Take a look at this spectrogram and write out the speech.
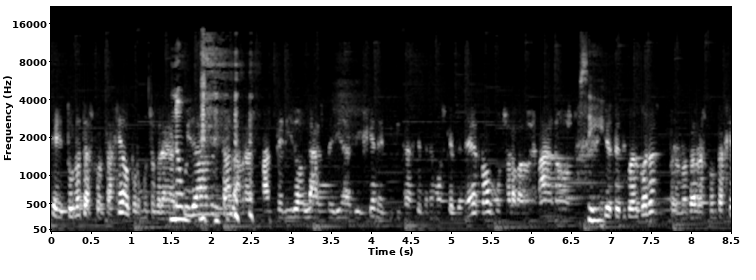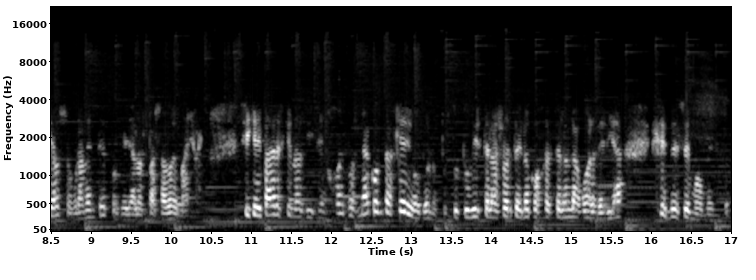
eh, tú no te has contagiado por mucho que le hayas cuidado y tal, habrás mantenido las medidas de higiene típicas que tenemos que tener, ¿no? Mucho lavado de manos y este tipo de cosas, pero no te habrás contagiado seguramente porque ya lo has pasado de mayor sí que hay padres que nos dicen, joder, pues me ha contagiado. Y digo, bueno, pues tú tuviste la suerte de no cogértelo en la guardería en ese momento.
